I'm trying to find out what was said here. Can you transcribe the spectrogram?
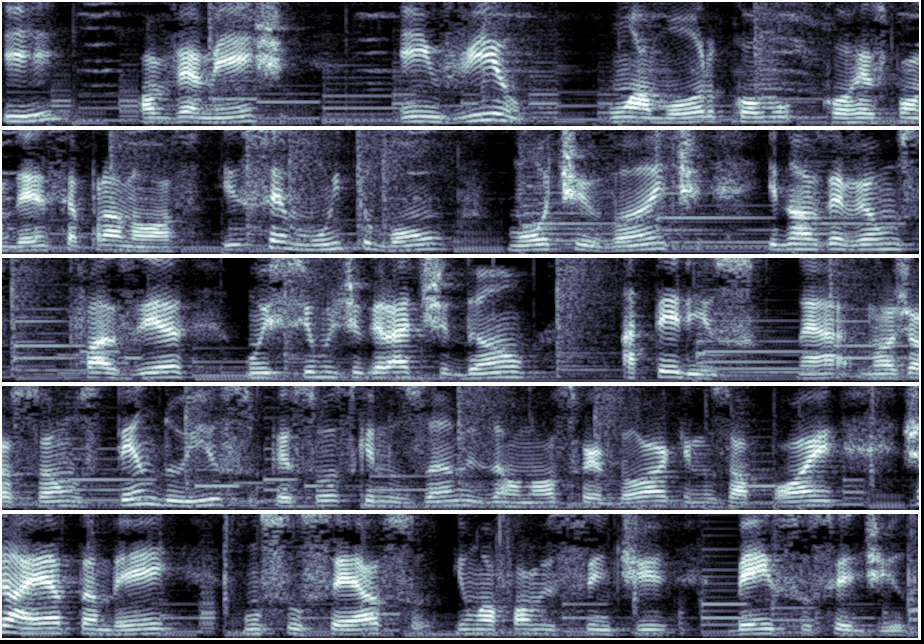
e obviamente, enviam um amor como correspondência para nós. Isso é muito bom, motivante e nós devemos fazer um estímulo de gratidão a ter isso. Né? Nós já somos, tendo isso, pessoas que nos amam ao nosso redor, que nos apoiem, já é também um sucesso e uma forma de se sentir bem sucedido.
